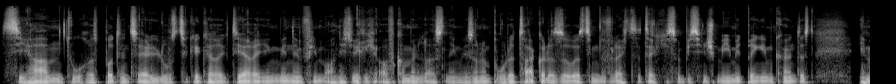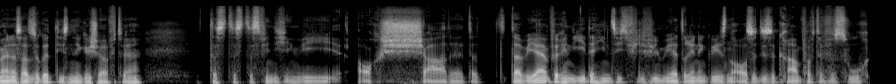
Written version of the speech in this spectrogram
sie haben durchaus potenziell lustige Charaktere irgendwie in dem Film auch nicht wirklich aufkommen lassen. Irgendwie so einen Bruder Tuck oder sowas, dem du vielleicht tatsächlich so ein bisschen Schmäh mitbringen könntest. Ich meine, das hat sogar Disney geschafft, ja. Das, das, das finde ich irgendwie auch schade. Da, da wäre einfach in jeder Hinsicht viel, viel mehr drinnen gewesen, außer dieser krampfhafte Versuch,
